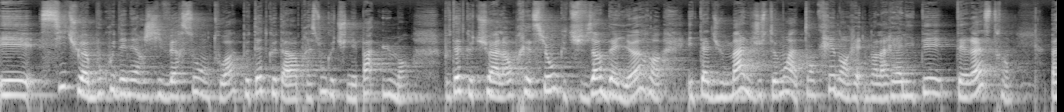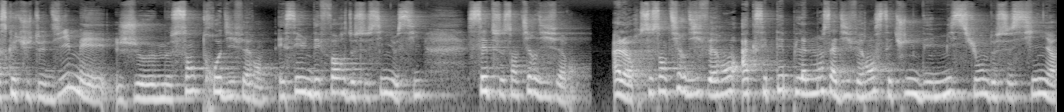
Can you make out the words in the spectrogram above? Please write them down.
Et si tu as beaucoup d'énergie verso en toi, peut-être que tu as l'impression que tu n'es pas humain. Peut-être que tu as l'impression que tu viens d'ailleurs et tu as du mal justement à t'ancrer dans, dans la réalité terrestre parce que tu te dis mais je me sens trop différent. Et c'est une des forces de ce signe aussi, c'est de se sentir différent. Alors, se sentir différent, accepter pleinement sa différence, c'est une des missions de ce signe,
